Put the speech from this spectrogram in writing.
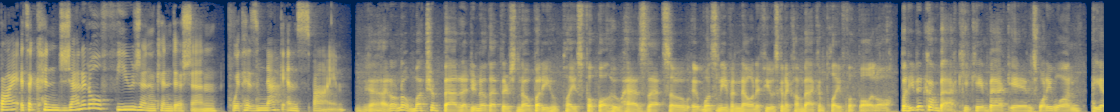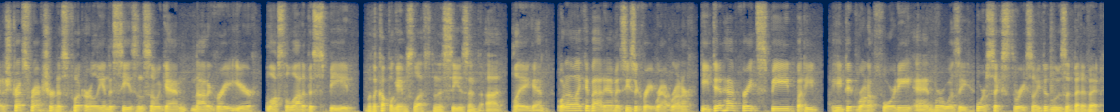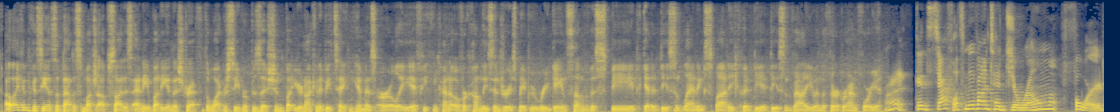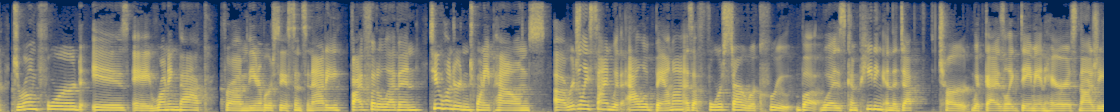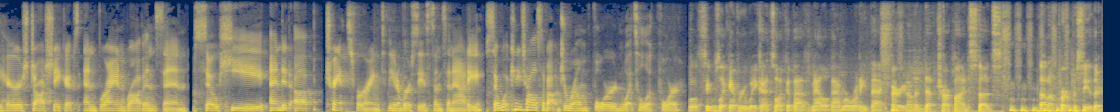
spine it's a congenital fusion condition with his neck and spine. Yeah, I don't know much about it. I do know that there's nobody who plays football who has that, so it wasn't even known if he was going to come back and play football at all. But he did come back. He came back in 21. He got a stress fracture in his foot early in the season, so again, not a great year. Lost a lot of his speed. With a couple games left in the season, uh, play again. What I like about him is he's a great route runner. He did have great speed, but he he did run a 40, and where was he? 463, so he did lose a bit of it. I like him because he has about as much upside as anybody in this draft at the wide receiver position, but you're not going to be taking him as early. If he can kind of overcome these injuries, maybe regain some of his speed, get a decent landing spot, he could be a decent value in the third round for you. All right. Good stuff. Let's move on to Jerome Ford. Jerome Ford is a running back from the University of Cincinnati, five foot 11, 220 pounds. Uh, originally signed with Alabama as a four star recruit, but was competing in the depth chart with guys like Damien Harris, Najee Harris, Josh Jacobs, and Brian Robinson. So he ended up transferring to the University of Cincinnati. So, what can you tell us about Jerome Ford and what to look for? Well, it seems like every week I talk about an Alabama running back buried on a depth chart behind studs. Not on purpose either.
